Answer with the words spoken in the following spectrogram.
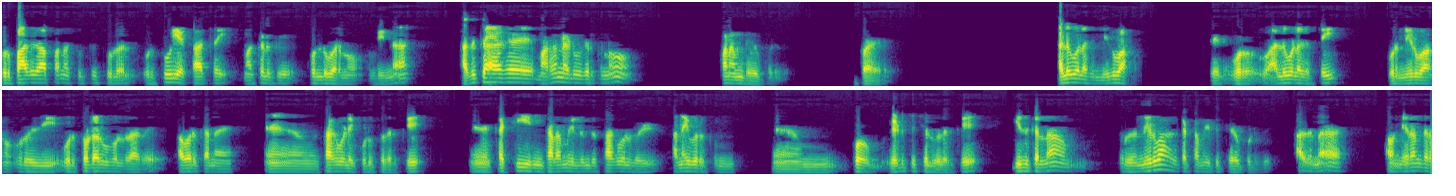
ஒரு பாதுகாப்பான சுற்றுச்சூழல் ஒரு தூய காற்றை மக்களுக்கு கொண்டு வரணும் அப்படின்னா அதுக்காக மரம் நடுவதற்குனும் பணம் தேவைப்படுது. இப்போ அலுவலக நிர்வாகம் ஒரு அலுவலகத்தை ஒரு நிர்வாகம் ஒரு ஒரு தொடர்பு கொள்றாரு. அவருக்கான தகவலை கொடுப்பதற்கு கட்சியின் தலைமையிலிருந்து தகவல்கள் அனைவருக்கும் எடுத்து செல்வதற்கு இதுக்கெல்லாம் ஒரு நிர்வாக கட்டமைப்பு தேவைப்படுது. அதனால் அவன் நிரந்தர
